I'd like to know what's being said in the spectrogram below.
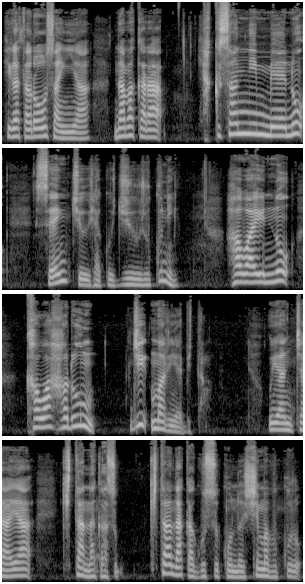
比嘉太郎さんや生から103人目の1916人。ハワイのカワハルンジマリアビタン。ウヤンチャや北中す北中城の島袋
